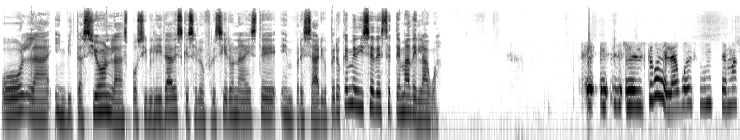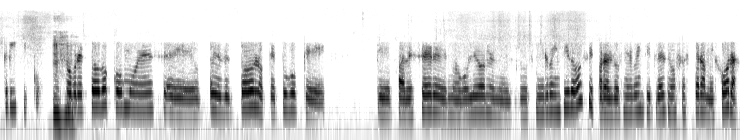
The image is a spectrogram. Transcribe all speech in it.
o la invitación, las posibilidades que se le ofrecieron a este empresario. Pero ¿qué me dice de este tema del agua? Eh, eh, el tema del agua es un tema crítico, sobre todo cómo es eh, todo lo que tuvo que, que padecer en Nuevo León en el 2022 y para el 2023 no se espera mejora,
